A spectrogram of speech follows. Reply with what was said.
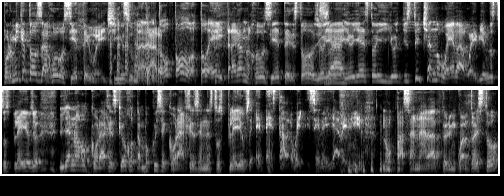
Por mí que todos sean juego 7, güey. Chingue su madre. Claro. Todo, todo, todo. Ey, tráiganme juegos 7 todos. Yo ya, yo ya estoy, yo, yo estoy echando hueva, güey, viendo estos playoffs. Yo, yo ya no hago corajes. Que ojo, tampoco hice corajes en estos playoffs. Eh, Esta, güey, se veía venir. No pasa nada. Pero en cuanto a esto,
